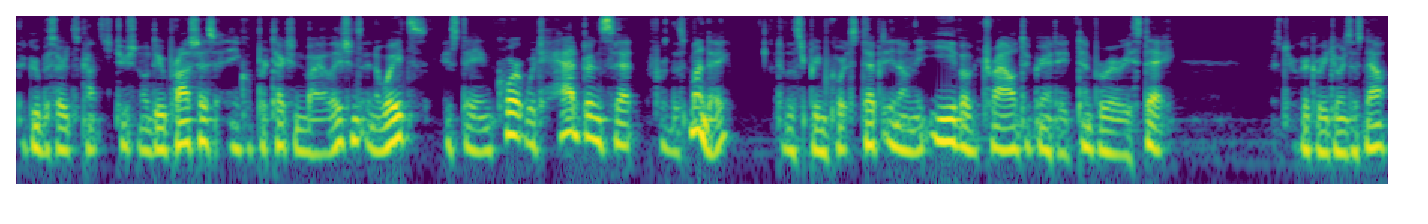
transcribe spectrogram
The group asserts constitutional due process and equal protection violations and awaits its day in court, which had been set for this Monday until the Supreme Court stepped in on the eve of trial to grant a temporary stay. Mr. Gregory joins us now.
